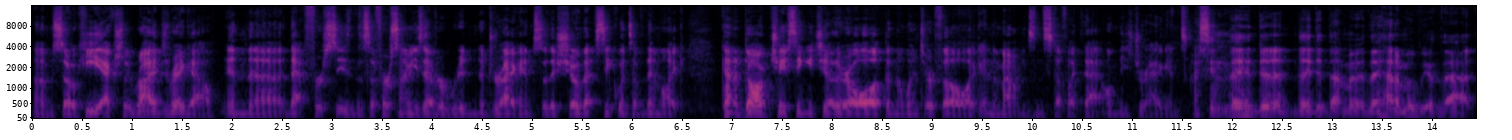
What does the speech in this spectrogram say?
Um, so he actually rides Rhaegal in the that first season. This is the first time he's ever ridden a dragon. So they show that sequence of them like kind of dog chasing each other all up in the Winterfell, like in the mountains and stuff like that on these dragons. I seen they did a they did that movie. They had a movie of that.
